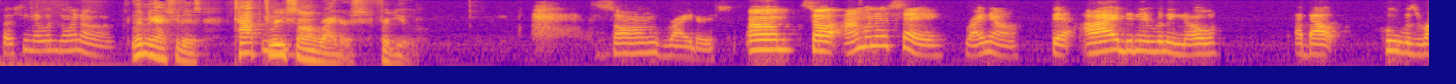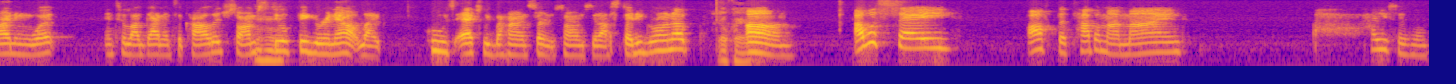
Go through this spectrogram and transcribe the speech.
so she know what's going on. Let me ask you this: top Mm. 3 songwriters for you. Songwriters. Um, so I'm gonna say right now that I didn't really know about who was writing what until I got into college. So I'm Mhm. still figuring out like who's actually behind certain songs that I studied growing up. Okay. Um, I would say off the top of my mind, how do you say his name?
